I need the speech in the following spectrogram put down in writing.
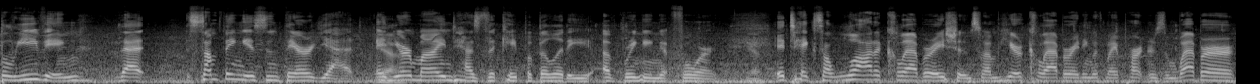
believing that something isn't there yet, and Yeah. your mind has the capability of bringing it forward. Yeah. It takes a lot of collaboration. So I'm here collaborating with my partners in Weber.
